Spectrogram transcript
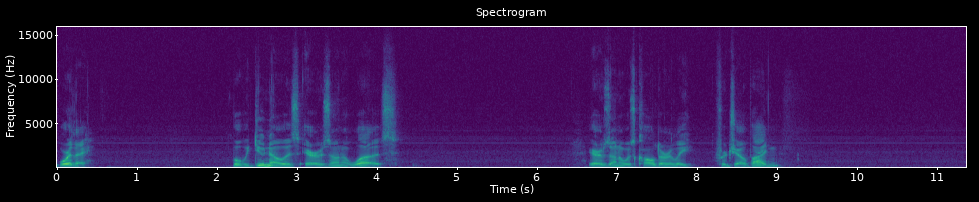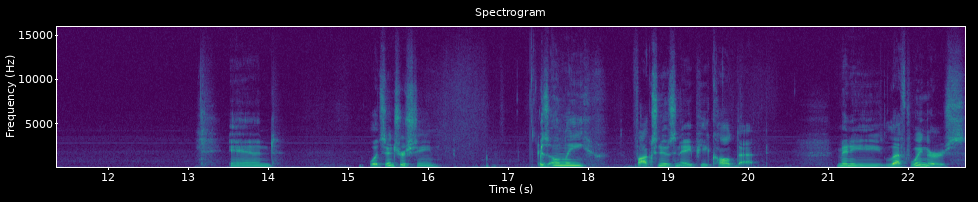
were they? What we do know is Arizona was. Arizona was called early for Joe Biden. And what's interesting is only Fox News and AP called that. Many left wingers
